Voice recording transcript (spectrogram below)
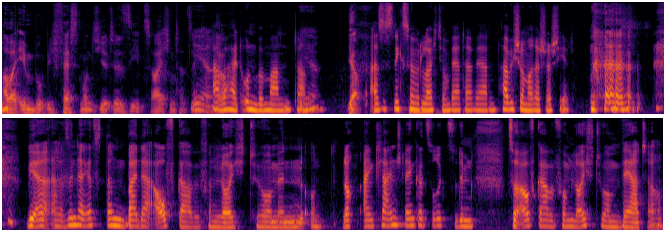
aber eben wirklich fest montierte Seezeichen tatsächlich. Ja. Aber halt unbemannt dann. Ja. ja. Also es ist nichts mehr mit Leuchtturmwärter werden. Habe ich schon mal recherchiert. Wir äh, sind ja jetzt dann bei der Aufgabe von Leuchttürmen und noch einen kleinen Schlenker zurück zu dem, zur Aufgabe vom Leuchtturmwärter.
